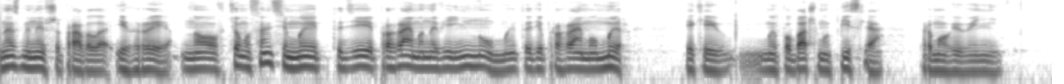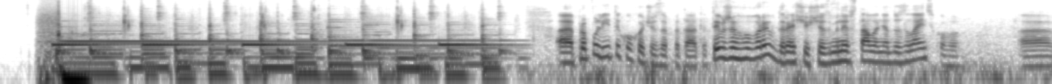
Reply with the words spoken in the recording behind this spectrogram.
не змінивши правила ігри. Но в цьому сенсі ми тоді програємо не війну, ми тоді програємо мир, який ми побачимо після перемоги у війні. Е, про політику хочу запитати. Ти вже говорив, до речі, що змінив ставлення до Зеленського. Е,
